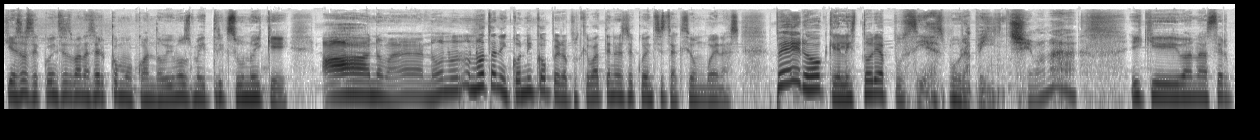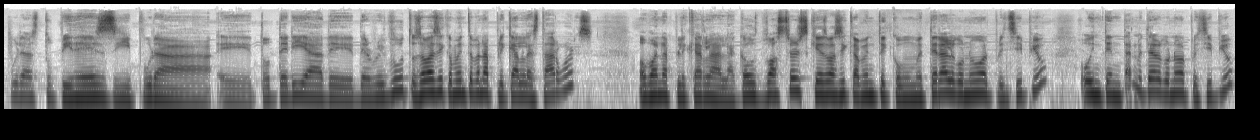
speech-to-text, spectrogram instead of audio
que esas secuencias van a ser como cuando vimos Matrix 1 y que, ah, no mames, no, no, no, tan icónico, pero pues que va a tener secuencias de acción buenas. Pero que la historia, pues sí es pura pinche mamada. Y que van a ser pura estupidez y pura eh, tontería de, de reboot. O sea, básicamente van a aplicar la Star Wars o van a aplicar la, la Ghostbusters, que es básicamente como meter algo nuevo al principio o intentar meter algo nuevo al principio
